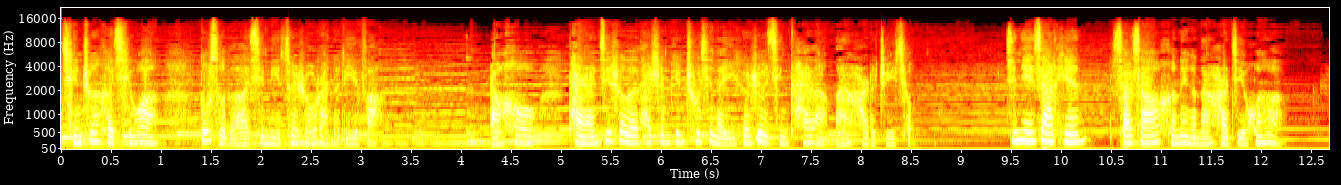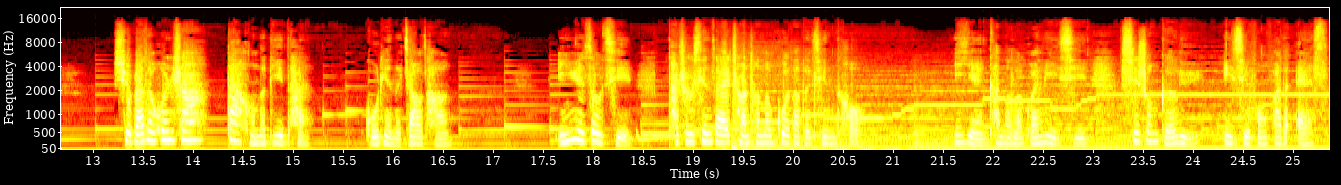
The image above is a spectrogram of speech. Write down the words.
青春和期望，都锁到了心里最柔软的地方，然后坦然接受了他身边出现的一个热情开朗男孩的追求。今年夏天，潇潇和那个男孩结婚了，雪白的婚纱，大红的地毯。古典的教堂，音乐奏起，他出现在长长的过道的尽头，一眼看到了管理席西装革履、意气风发的 S，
